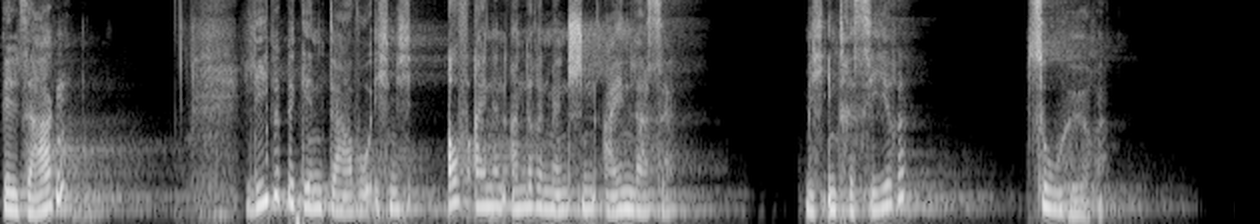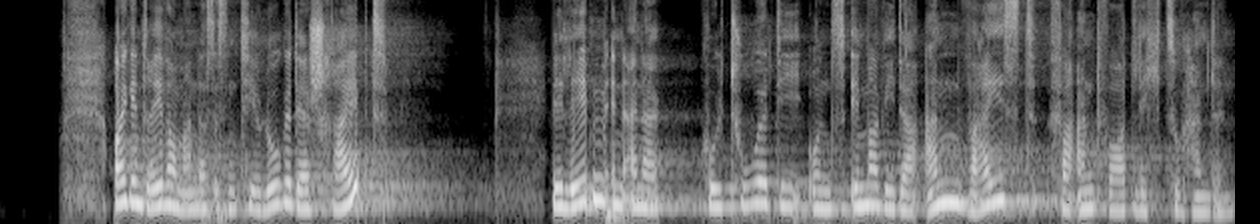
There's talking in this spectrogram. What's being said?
Will sagen, Liebe beginnt da, wo ich mich auf einen anderen Menschen einlasse, mich interessiere, zuhöre. Eugen Drewermann, das ist ein Theologe, der schreibt, wir leben in einer Kultur, die uns immer wieder anweist, verantwortlich zu handeln.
